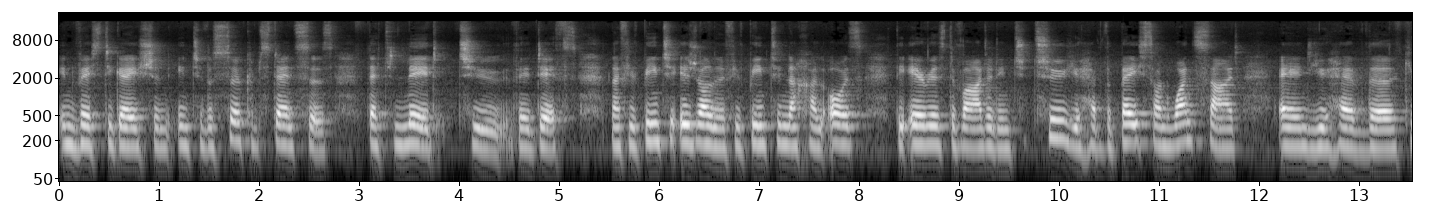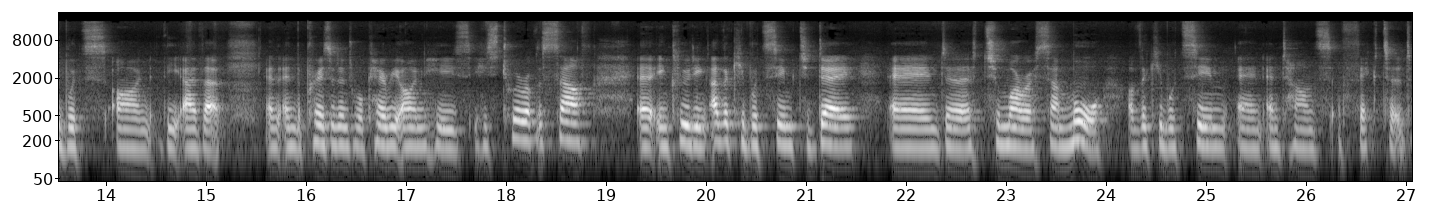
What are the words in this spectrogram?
investigation into the circumstances that led to their deaths. Now, if you've been to Israel and if you've been to Nachal Oz, the area is divided into two. You have the base on one side and you have the kibbutz on the other. And, and the president will carry on his, his tour of the south, uh, including other kibbutzim today and uh, tomorrow, some more of the kibbutzim and, and towns affected.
